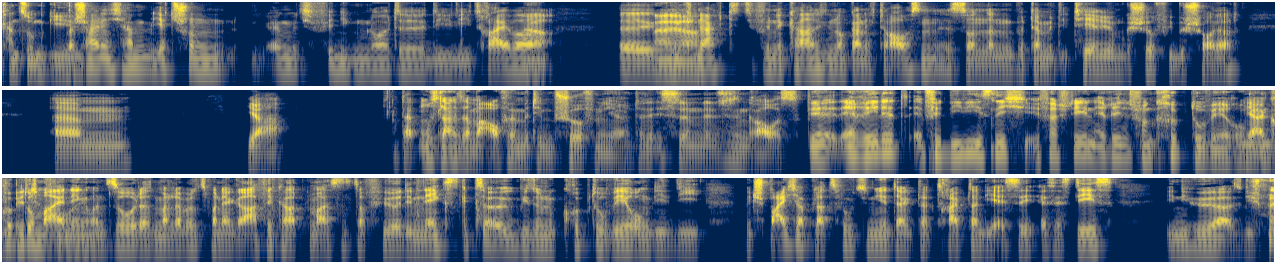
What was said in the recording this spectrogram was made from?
Kannst du umgehen. wahrscheinlich haben jetzt schon irgendwelche findigen Leute die, die Treiber Ja. äh, Ja, ja. geknackt für eine Karte, die noch gar nicht draußen ist, sondern wird damit Ethereum geschürft wie bescheuert. Ähm, ja, das muss langsam mal aufhören mit dem Schürfen hier. Das ist ein, das ist ein Graus. Der, er redet, für die, die es nicht verstehen, er redet von Kryptowährungen. Ja, Kryptomining und so, dass man, da benutzt man ja Grafikkarten meistens dafür. Demnächst gibt es ja irgendwie so eine Kryptowährung, die, die mit Speicherplatz funktioniert. Da, da treibt dann die SSDs in die Höhe, also die, die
